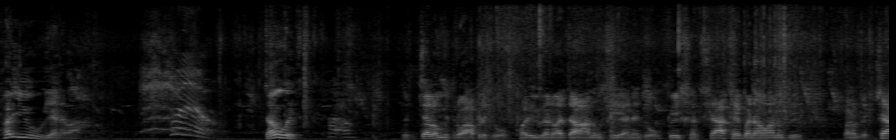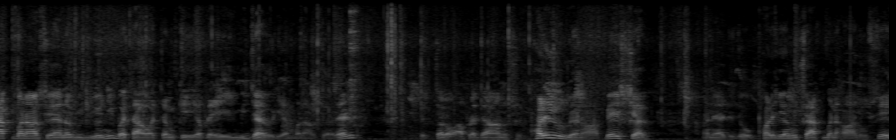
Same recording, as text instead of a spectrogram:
ફળિયું વેણવા. જવું હોય? તો ચલો મિત્રો આપણે જો ફળિયું વેણવા જવાનું છે અને જો સ્પેશિયલ શાકે બનાવવાનું છે. પણ આપણે શાક બનાવશે એનો વીડિયો નહીં બતાવવા ચમ કે આપણે એ બીજા વીડિયો બનાવશે. રેડી તો ચલો આપણે જવાનું છે ફળિયું વેણવા સ્પેશિયલ અને આજે જો ફળિયાનું શાક બનાવવાનું છે.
